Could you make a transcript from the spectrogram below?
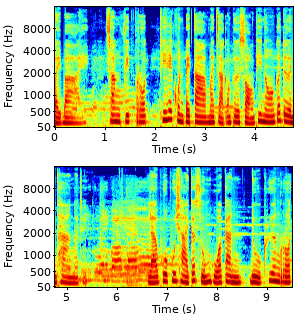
บ่ายช่างฟิตรถ ที่ให้คนไปตามมาจากอำเภอสองพี่น้องก็เดินทางมาถึง แล้วพวกผู้ชายก็สุมหัวกันดูเครื่องรถ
